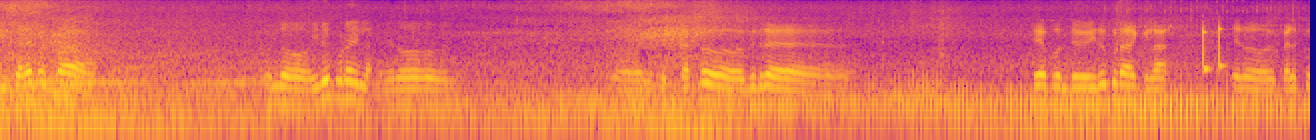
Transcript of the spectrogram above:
ಈ ಕಡೆ ಪಕ್ಕ ಒಂದು ಇದು ಕೂಡ ಇಲ್ಲ. ಏನೋ ಕಟ್ಟು ಬಿದ್ದರೆ ಟೇಪ್ ಒಂದು ಇದು ಕೂಡ ಹಾಕಿಲ್ಲ. ಏನು ಬೆಳಕು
